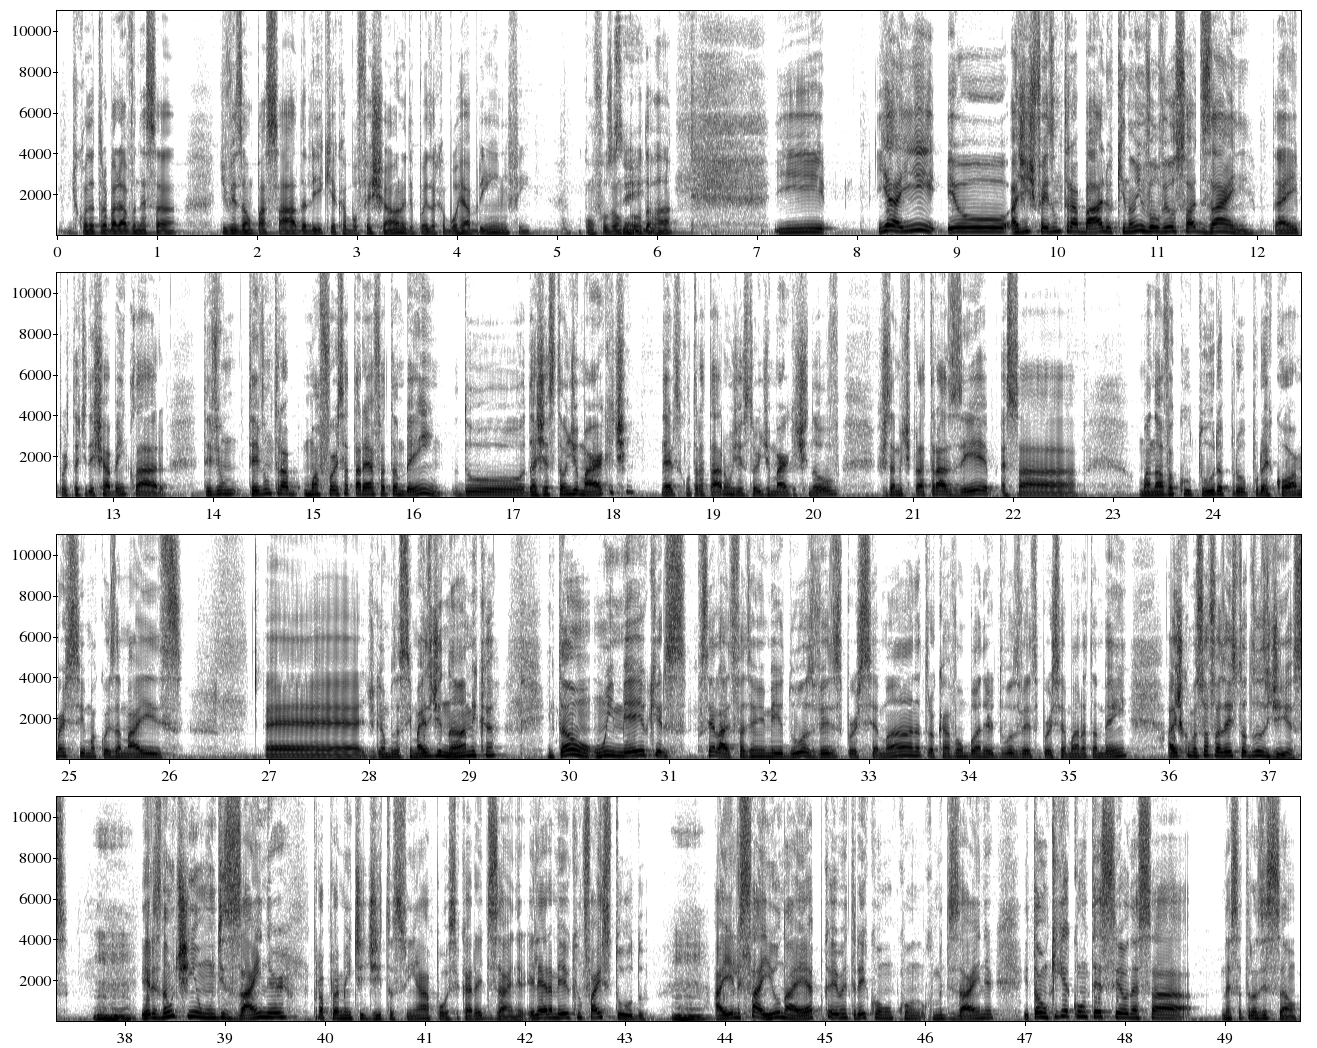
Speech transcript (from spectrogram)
de quando eu trabalhava nessa divisão passada ali, que acabou fechando e depois acabou reabrindo, enfim, a confusão Sim. toda lá. E, e aí eu, a gente fez um trabalho que não envolveu só design, tá? É importante deixar bem claro. Teve, um, teve um uma força-tarefa também do, da gestão de marketing, né? Eles contrataram um gestor de marketing novo, justamente para trazer essa uma nova cultura pro, pro e-commerce, uma coisa mais é, digamos assim, mais dinâmica. Então, um e-mail que eles, sei lá, eles faziam um e-mail duas vezes por semana, trocavam um banner duas vezes por semana também. A gente começou a fazer isso todos os dias. Uhum. Eles não tinham um designer propriamente dito assim, ah, pô, esse cara é designer. Ele era meio que um faz tudo. Uhum. Aí ele saiu na época e eu entrei como, como, como designer. Então, o que, que aconteceu nessa, nessa transição?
